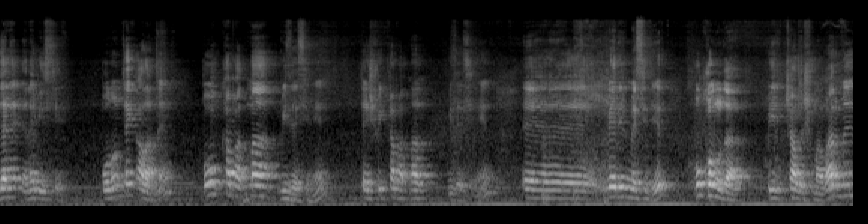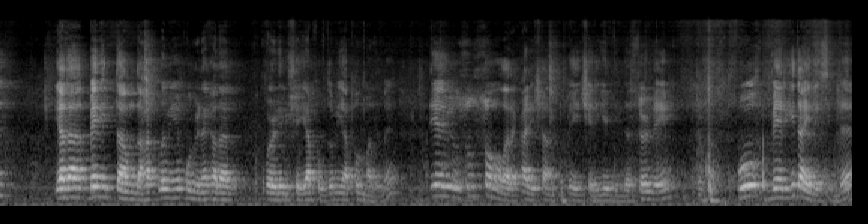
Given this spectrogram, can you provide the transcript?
denetlenebilsin. Bunun tek alanı bu kapatma vizesinin, teşvik kapatma vizesinin eee, verilmesidir. Bu konuda bir çalışma var mı? Ya da ben iddiamda haklı mıyım? Bugüne kadar böyle bir şey yapıldı mı, yapılmadı mı? Diğer bir husus son olarak Alişan Bey içeri girdiğinde söyleyeyim. Bu vergi dairesinde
